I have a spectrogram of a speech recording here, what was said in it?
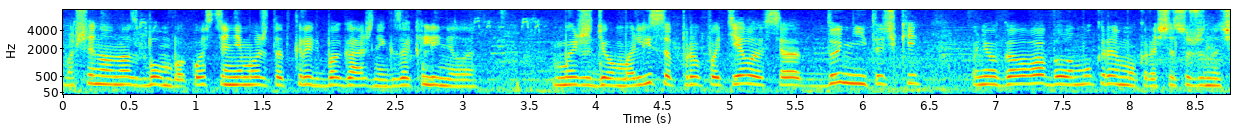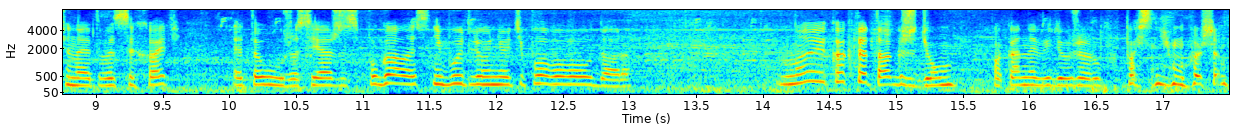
Машина у нас бомба. Костя не может открыть багажник, заклинила. Мы ждем. Алиса пропотела вся до ниточки. У нее голова была мокрая-мокрая. Сейчас уже начинает высыхать. Это ужас. Я же испугалась, не будет ли у нее теплового удара. Ну и как-то так ждем, пока на видеожару попасть не можем.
